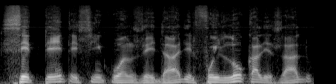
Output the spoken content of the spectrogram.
75 anos de idade. Ele foi localizado.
